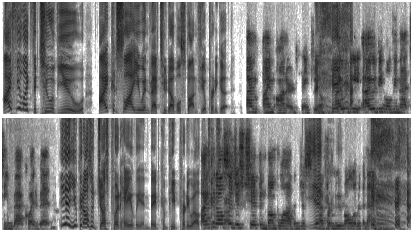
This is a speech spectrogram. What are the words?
I feel like the two of you, I could slot you into that two double spot and feel pretty good. I'm I'm honored. Thank you. yeah. I would be I would be holding that team back quite a bit. Yeah, you could also just put Haley and they'd compete pretty well. I could also just chip and bump lob and just yeah. have her move all over the net.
